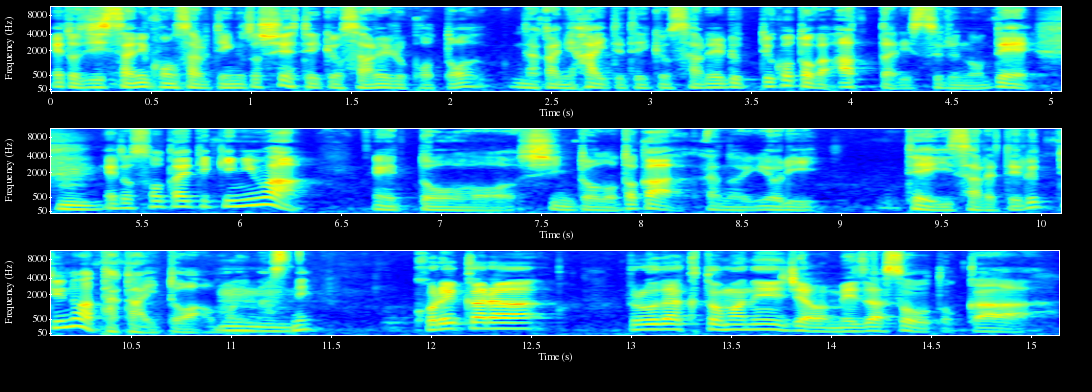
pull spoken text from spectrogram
えっと、実際にコンサルティングとして提供されること、中に入って提供されるっていうことがあったりするので、うんえっと、相対的には、えっと、浸透度とか、あの、より定義されてるっていうのは高いとは思いますね。これからプロダクトマネージャーを目指そうとか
